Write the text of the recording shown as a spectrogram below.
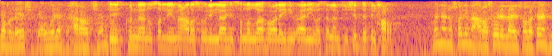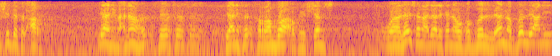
قبل إيش في أوله في حرارة الشمس؟ إيه كنا نصلي مع رسول الله صلى الله عليه وآله وسلم في شدة الحر. كنا نصلي مع رسول الله صلى الله عليه وسلم في شدة الحر. يعني معناه في, في, في يعني في, في الرمضاء أو في الشمس وليس مع ذلك أنه في الظل لأن الظل يعني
